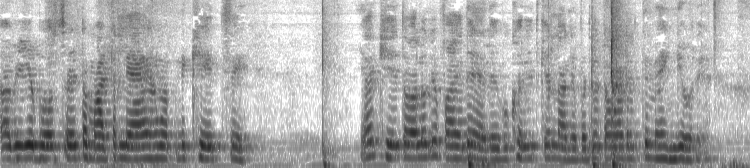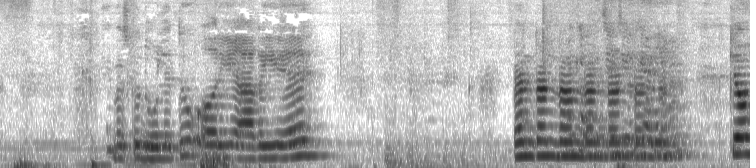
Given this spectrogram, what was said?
अभी ये बहुत सारे टमाटर ले आए हम अपने खेत से। यार खेत वालों के फ़ायदे हैं देखो खरीद के लाने पड़ते हैं, टमाटर इतने महँगे हो रहे हैं। मैं इसको धो लेती हूँ और ये आ गई है। टन टन टन टन टन टन क्यों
